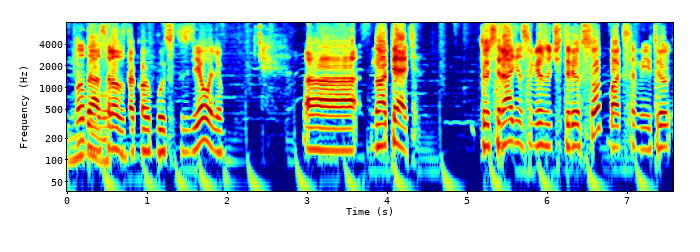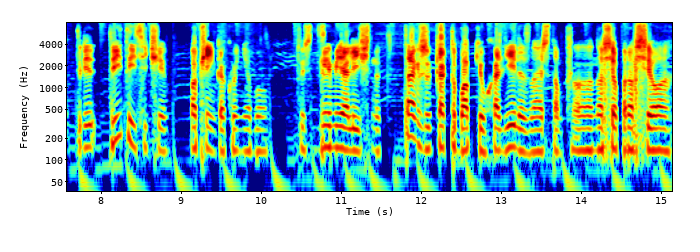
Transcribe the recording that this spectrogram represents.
ну, ну да, вот. сразу такой буст сделали. А, но опять, то есть разница между 400 баксами и 3000 вообще никакой не было. То есть для меня лично. Также как-то бабки уходили, знаешь, там э, на все про все.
